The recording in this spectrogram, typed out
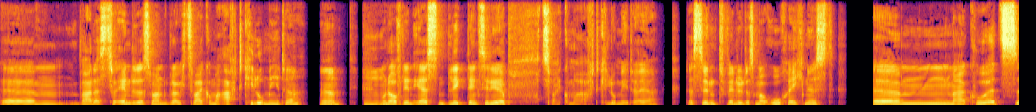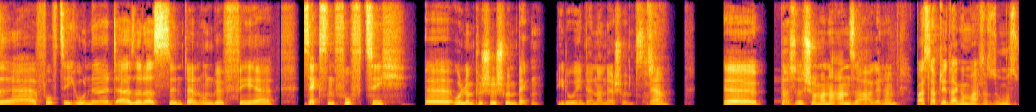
ähm, war das zu Ende. Das waren, glaube ich, 2,8 Kilometer. Ja? Mhm. Und auf den ersten Blick denkst du dir, 2,8 Kilometer, ja. Das sind, wenn du das mal hochrechnest, ähm, mal kurz, äh, 50, 100, also das sind dann ungefähr 56 äh, olympische Schwimmbecken, die du hintereinander schwimmst, ja. Äh, das ist schon mal eine Ansage, ne? Was habt ihr da gemacht? Also, du musst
